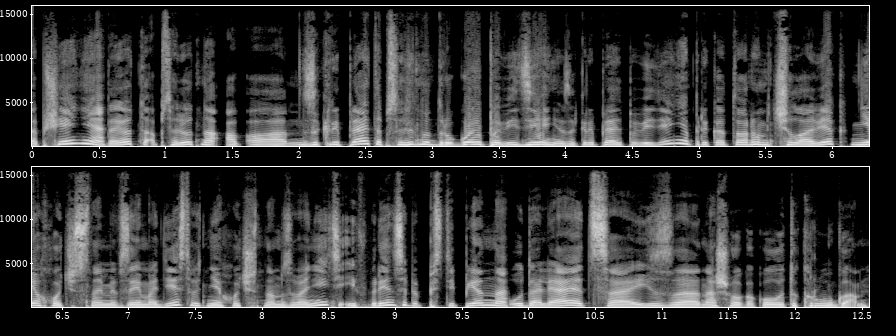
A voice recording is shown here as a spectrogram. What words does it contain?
общения дает абсолютно, а, закрепляет абсолютно абсолютно другое поведение, закрепляет поведение, при котором человек не хочет с нами взаимодействовать, не хочет нам звонить и, в принципе, постепенно удаляется из э, нашего какого-то круга.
